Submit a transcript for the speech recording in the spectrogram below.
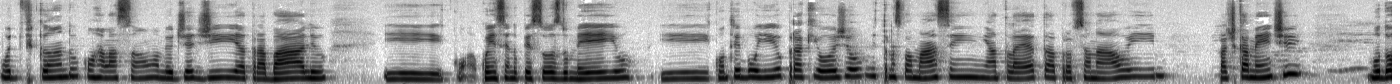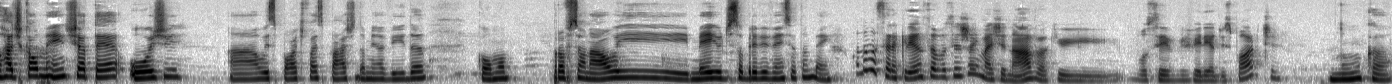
modificando com relação ao meu dia a dia, trabalho, e conhecendo pessoas do meio e contribuiu para que hoje eu me transformasse em atleta profissional e praticamente mudou radicalmente até hoje ah, o esporte faz parte da minha vida como profissional e meio de sobrevivência também. Quando você era criança, você já imaginava que você viveria do esporte? Nunca,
